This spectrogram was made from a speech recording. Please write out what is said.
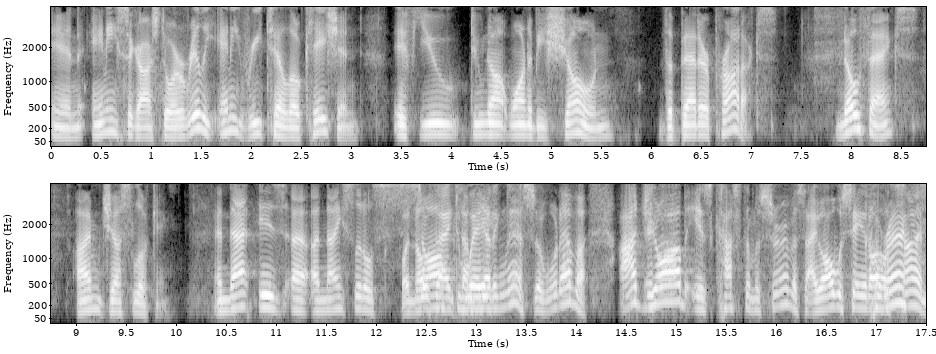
in any cigar store, really any retail location, if you do not want to be shown the better products. No thanks. I'm just looking. And that is a, a nice little But soft no thanks, I'm getting this or whatever. Our job is customer service. I always say it all the time.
